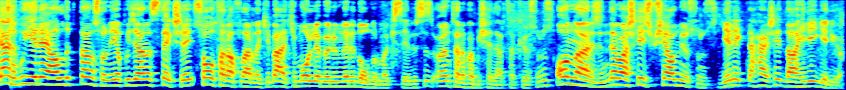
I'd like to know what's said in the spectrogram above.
Yani bu yeleği aldıktan sonra yapacağınız tek şey sol taraflardaki belki molle bölümleri doldurmak isteyebilirsiniz. Ön tarafa bir şeyler takıyorsunuz. Onun haricinde başka hiçbir şey almıyorsunuz. Yelekte her şey dahili geliyor.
